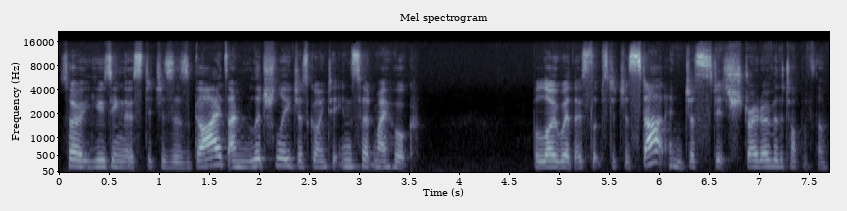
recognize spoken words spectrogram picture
So using those stitches as guides, I'm literally just going to insert my hook below where those slip stitches start and just stitch straight over the top of them.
